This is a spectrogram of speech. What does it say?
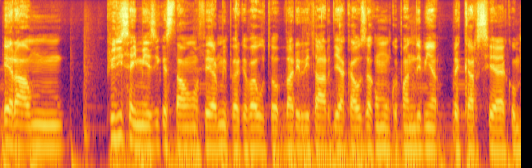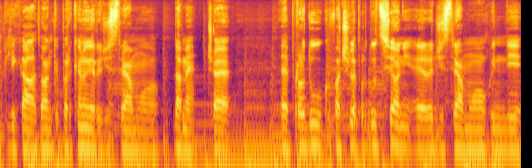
Era un- più di sei mesi che stavamo fermi perché poi ho avuto vari ritardi a causa comunque pandemia. Beccarsi è complicato anche perché noi registriamo da me, cioè eh, produco, faccio le produzioni e registriamo quindi.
